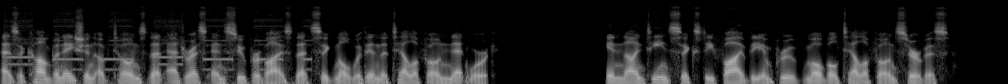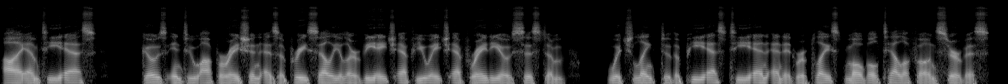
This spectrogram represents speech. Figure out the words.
as a combination of tones that address and supervise that signal within the telephone network. In 1965 the improved mobile telephone service, IMTS, goes into operation as a pre-cellular VHF-UHF radio system, which linked to the PSTN and it replaced mobile telephone service,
